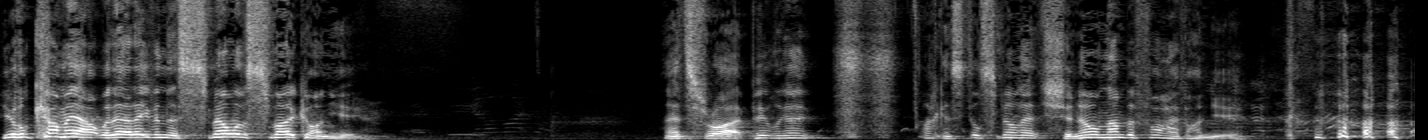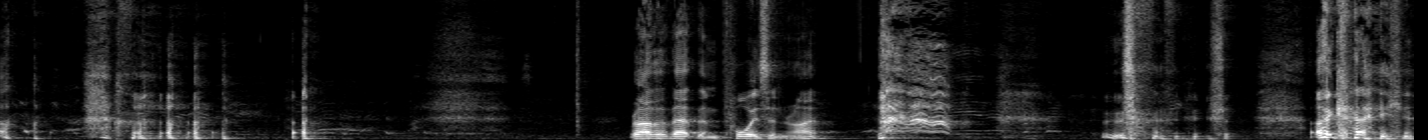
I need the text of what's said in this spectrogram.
You'll come out without even the smell of smoke on you. That's right. People go, I can still smell that Chanel number five on you. Rather that than poison, right? okay.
